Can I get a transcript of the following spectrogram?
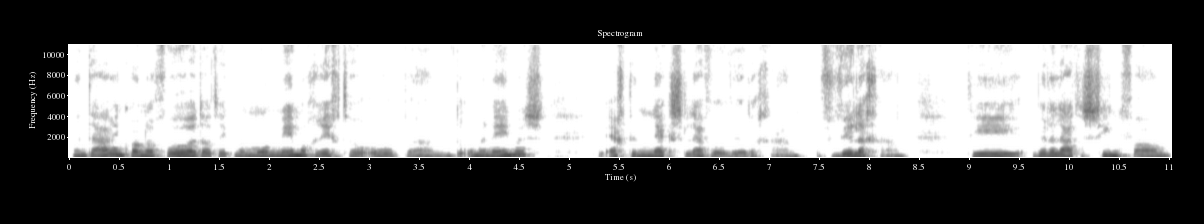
En daarin kwam naar voren dat ik me meer mocht richten op um, de ondernemers die echt de next level wilden gaan of willen gaan. Die willen laten zien van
